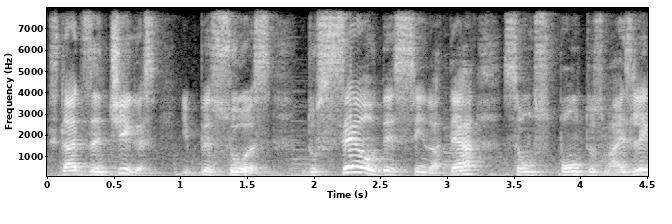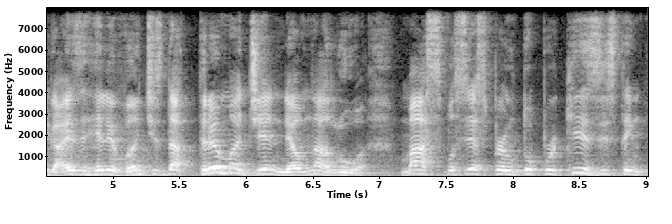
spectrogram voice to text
cidades antigas e pessoas do céu descendo à terra são os pontos mais legais e relevantes da trama de Enel na lua. Mas você já se perguntou por que existem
